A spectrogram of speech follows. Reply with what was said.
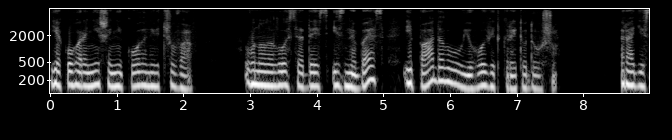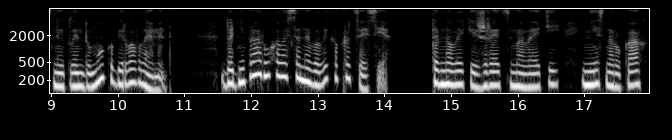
якого раніше ніколи не відчував. Воно лилося десь із небес і падало у його відкриту душу. Радісний плин думок обірвав лемент. До Дніпра рухалася невелика процесія. Темноликий жрець Мелетій ніс на руках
